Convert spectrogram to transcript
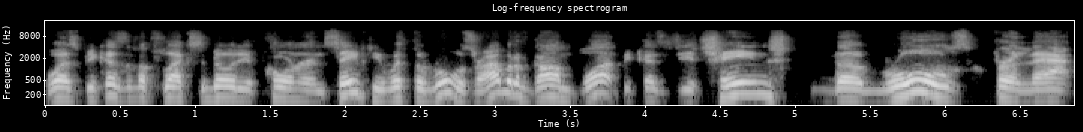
was because of the flexibility of corner and safety with the rules, or I would have gone Blount because you changed the rules for that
